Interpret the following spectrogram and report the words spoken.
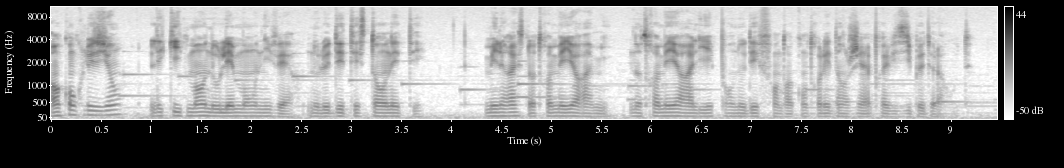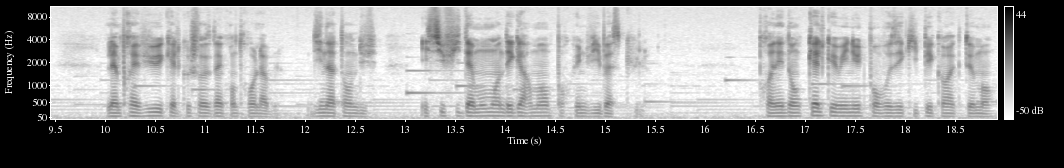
En conclusion, l'équipement, nous l'aimons en hiver, nous le détestons en été. Mais il reste notre meilleur ami, notre meilleur allié pour nous défendre contre les dangers imprévisibles de la route. L'imprévu est quelque chose d'incontrôlable, d'inattendu. Il suffit d'un moment d'égarement pour qu'une vie bascule. Prenez donc quelques minutes pour vous équiper correctement.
